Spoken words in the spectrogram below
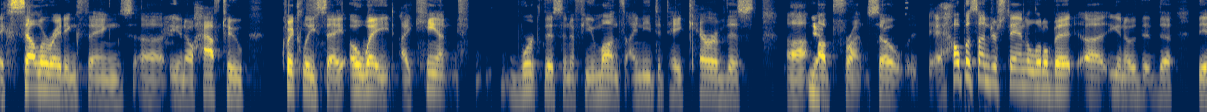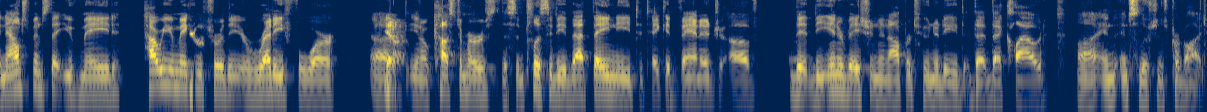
accelerating things, uh, you know, have to quickly say, oh wait, I can't work this in a few months. I need to take care of this uh, Yeah. up front. So uh, help us understand a little bit, uh, you know, the, the, the announcements that you've made. How are you making sure that you're ready for, uh, Yeah. you know, customers, the simplicity that they need to take advantage of the, the innovation and opportunity that, that cloud uh, and, and solutions provide?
